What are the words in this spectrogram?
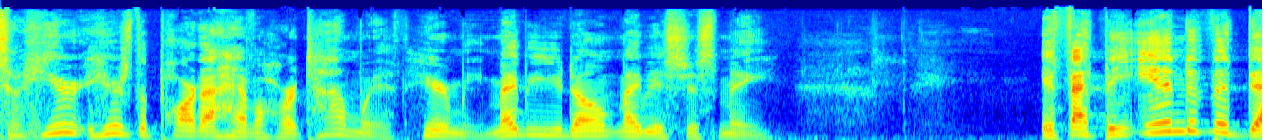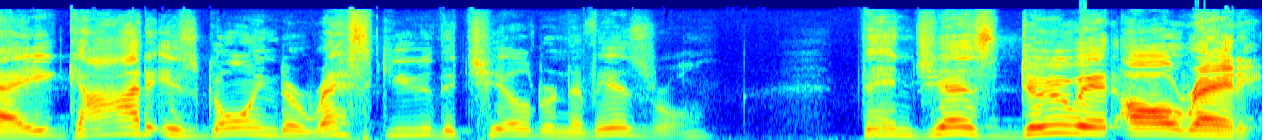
So here, here's the part I have a hard time with. Hear me. Maybe you don't, maybe it's just me. If at the end of the day God is going to rescue the children of Israel, then just do it already.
